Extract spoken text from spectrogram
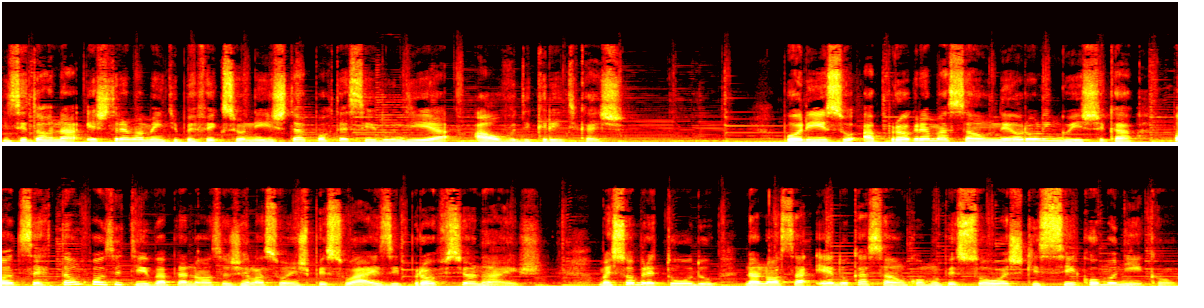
e se tornar extremamente perfeccionista por ter sido um dia alvo de críticas. Por isso, a programação neurolinguística pode ser tão positiva para nossas relações pessoais e profissionais, mas, sobretudo, na nossa educação como pessoas que se comunicam.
